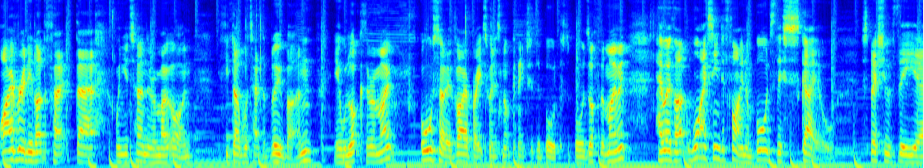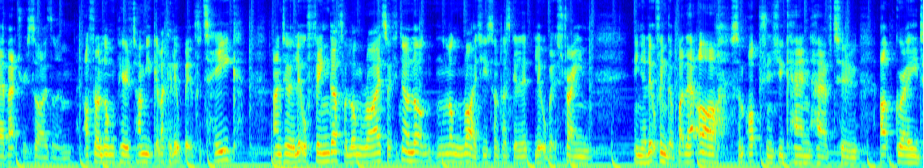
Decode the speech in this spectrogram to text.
I really like the fact that when you turn the remote on, if you double tap the blue button, it will lock the remote. Also, it vibrates when it's not connected to the board because the board's off at the moment. However, what I seem to find on boards this scale, especially with the uh, battery size on them, after a long period of time, you get like a little bit of fatigue under a little finger for long rides. So if you're doing a long, long ride, you sometimes get a little bit of strain in your little finger, but there are some options you can have to upgrade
